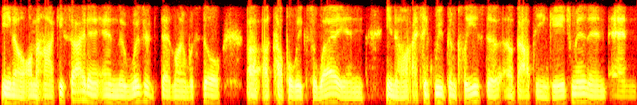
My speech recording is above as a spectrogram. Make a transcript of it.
you know, on the hockey side, and, and the Wizards deadline was still uh, a couple weeks away. And you know, I think we've been pleased to, uh, about the engagement and and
